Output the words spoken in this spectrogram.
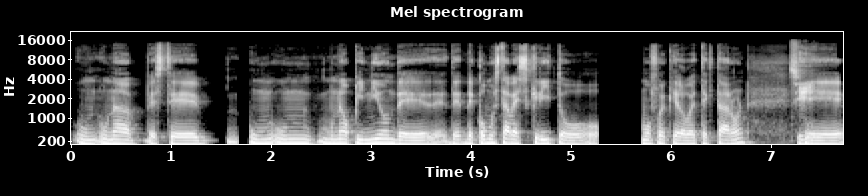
una, este, una opinión de, cómo estaba escrito o cómo fue que lo detectaron. Sí. Eh,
